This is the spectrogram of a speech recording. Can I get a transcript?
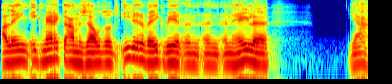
Alleen ik merkte aan mezelf dat het iedere week weer een, een, een hele, ja,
